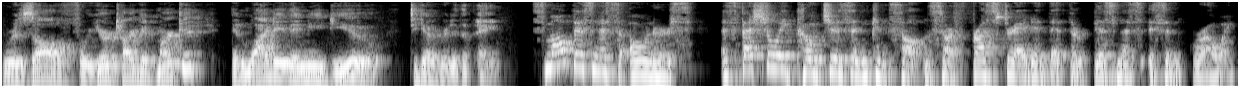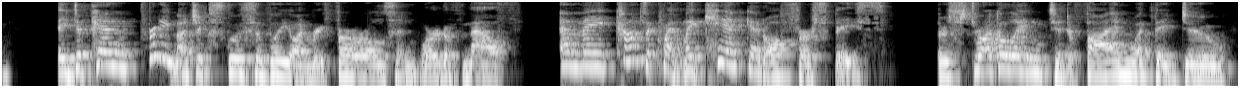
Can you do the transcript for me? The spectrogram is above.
resolve for your target market and why do they need you to get rid of the pain? Small business owners Especially coaches and consultants are frustrated that their business isn't growing. They depend pretty much exclusively on referrals and word of mouth, and they consequently can't get off first base. They're struggling to define what they do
